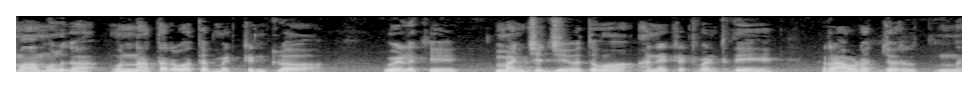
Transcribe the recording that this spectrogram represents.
మామూలుగా ఉన్న తర్వాత మెట్టింట్లో వీళ్ళకి మంచి జీవితం అనేటటువంటిది రావడం జరుగుతుంది.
